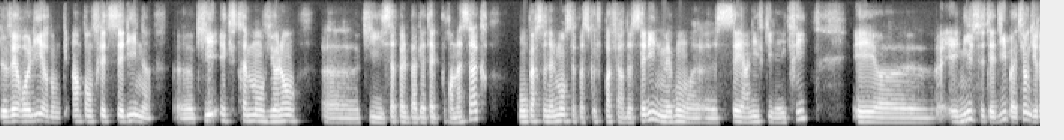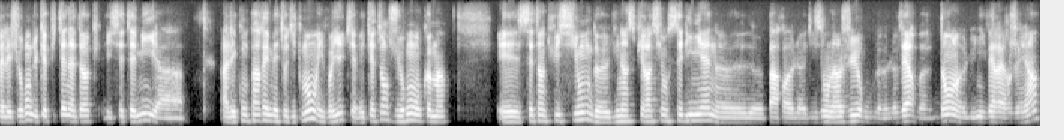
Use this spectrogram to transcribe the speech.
devait relire donc un pamphlet de Céline qui est extrêmement violent euh, qui s'appelle Bagatelle pour un massacre. Bon, personnellement, c'est parce que je préfère de Céline, mais bon, euh, c'est un livre qu'il a écrit. Et euh, Émile s'était dit, bah tiens, on dirait les jurons du capitaine Haddock. il s'était mis à, à, les comparer méthodiquement et il voyait qu'il y avait 14 jurons en commun. Et cette intuition d'une inspiration célinienne euh, par, le, disons, l'injure ou le, le, verbe dans l'univers RG1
